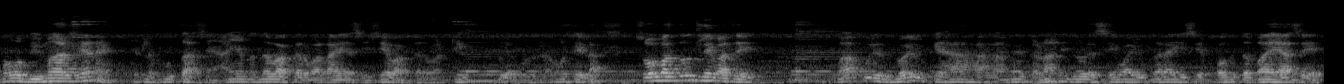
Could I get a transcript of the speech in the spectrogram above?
બહુ બીમાર છે ને, એટલે પૂતા છે. અહીંયા દવા કરવા લાયા છે સેવા કરવા. ઠીક. બે હોટેલા. શોભા દૂધ લેવા જઈ. બાપુએ જોયું કે હા હા હા, મેં ઘણાની જોડે સેવાયું કરાવી છે, પગ દબાયા છે.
